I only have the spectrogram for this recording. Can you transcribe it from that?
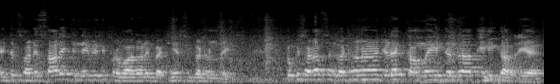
ਇੱਧਰ ਸਾਡੇ ਸਾਰੇ ਜਿੰਨੇ ਵੀ ਅਸੀਂ ਪਰਿਵਾਰ ਵਾਲੇ ਬੈਠੇ ਹਾਂ ਸੰਗਠਨ ਦੇ। ਕਿਉਂਕਿ ਸਾਡਾ ਸੰਗਠਨ ਜਿਹੜਾ ਕੰਮ ਇਹ ਦਿਨ ਰਾਤ ਇਹੀ ਕਰ ਰਿਹਾ ਹੈ।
